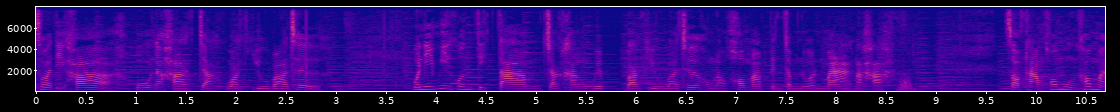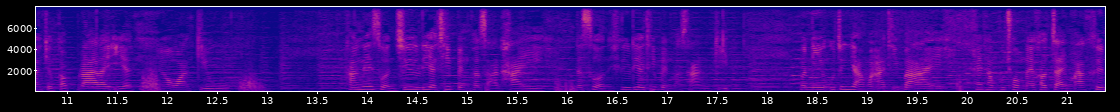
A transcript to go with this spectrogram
สวัสดีค่ะอูนะคะ จาก Wagyu Butter วันนี้มีคนติดตามจากทางเว็บ Wagyu Butter ของเราเข้ามาเป็นจำนวนมากนะคะ สอบถามข้อมูลเข้ามาเกี่ยวกับรายละเอียดเนื้อวากิว ทั้งในส่วนชื่อเรียกที่เป็นภาษาไทย และส่วนชื่อเรียกที่เป็นภาษาอังกฤษ วันนี้อูจึงอยากมาอธิบาย ให้ท่านผู้ชมได้เข้าใจมากขึ้น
